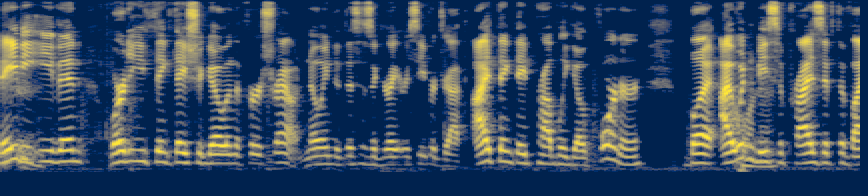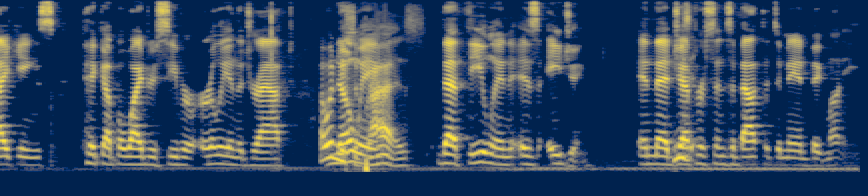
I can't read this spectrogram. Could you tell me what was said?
Maybe even where do you think they should go in the first round, knowing that this is a great receiver draft? I think they'd probably go corner, but I wouldn't be surprised if the Vikings pick up a wide receiver early in the draft I wouldn't knowing- be surprised. that Thielen is aging and that He's- Jefferson's about to demand big money.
